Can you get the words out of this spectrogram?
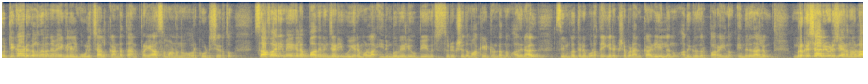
കുറ്റിക്കാടുകൾ നിറഞ്ഞ മേഖലയിൽ ഒളിച്ചാൽ കണ്ടെത്താൻ പ്രയാസമാണെന്നും അവർ കൂട്ടിച്ചേർത്തു. സഫാരി മേഖല പതിനഞ്ചടി ഉയരമുള്ള ഇരുമ്പുവേലി ഉപയോഗിച്ച് സുരക്ഷിതമാക്കിയിട്ടുണ്ടെന്നും അതിനാൽ സിംഹത്തിന് പുറത്തേക്ക് രക്ഷപ്പെടാൻ കഴിയില്ലെന്നും അധികൃതർ പറയുന്നു. എന്നിരുന്നാലും മൃഗശാലയോട് ചേർന്നുള്ള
